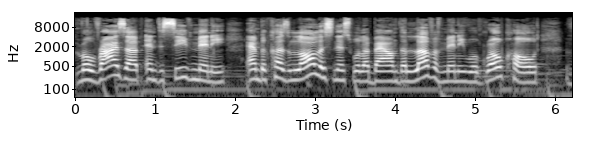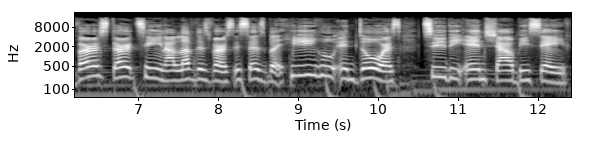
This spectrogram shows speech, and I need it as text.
will rise up and deceive many, and because lawlessness will abound, the love of many will grow cold. Verse 13, I love this verse. It says, But he who endures to the end shall be saved.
